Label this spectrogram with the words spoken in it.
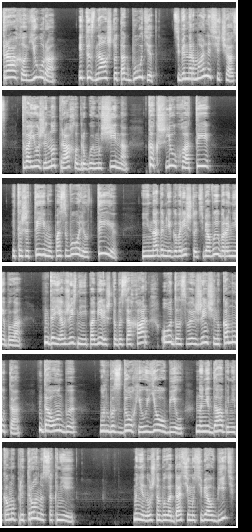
«Трахал, Юра! И ты знал, что так будет! Тебе нормально сейчас? Твою жену трахал другой мужчина. Как шлюха, а ты...» Это же ты ему позволил, ты! И не надо мне говорить, что у тебя выбора не было. Да я в жизни не поверю, чтобы Захар отдал свою женщину кому-то. Да он бы... Он бы сдох и ее убил, но не дал бы никому притронуться к ней. Мне нужно было дать ему тебя убить?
